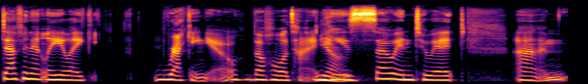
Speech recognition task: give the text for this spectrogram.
definitely like wrecking you the whole time. Yeah. He's so into it. Um,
